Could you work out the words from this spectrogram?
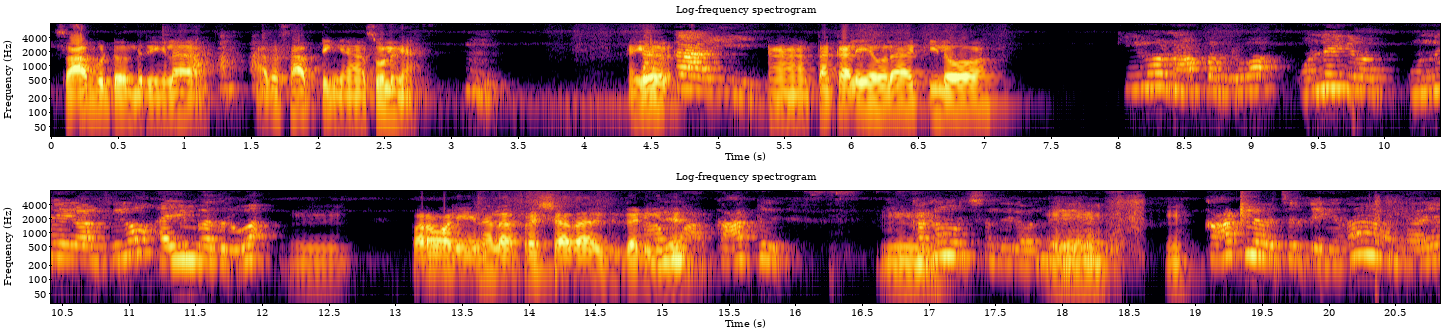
சாப்பிட்டு வந்துடுறீங்களா? அதை சாப்பிட்டீங்க. ஆ, சொல்லுங்க. ம். எவ்வளோ? தக்காளி. எவ்வளோ? கிலோ? கிலோ நாற்பது ரூபா. ஒன்னே கிலோ ஒன்னே கால் கிலோ ஐம்பது ரூபா. ம். பரவாயில்லையே. நல்லா ஃப்ரெஷ்ஷாக தான் இருக்குது கிடைக்குது. காட்டு கண்ணங்குறிச்சி சந்தையில வந்து காட்டுல வச்சிருக்கீங்கன்னா நிறைய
